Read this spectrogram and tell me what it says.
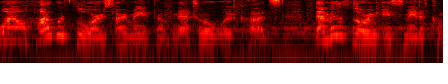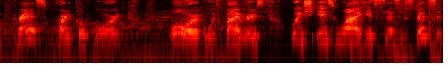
While hardwood floors are made from natural wood cuts, laminate flooring is made of compressed particle board or wood fibers, which is why it's less expensive.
